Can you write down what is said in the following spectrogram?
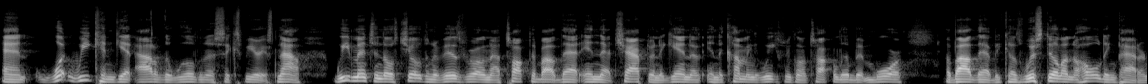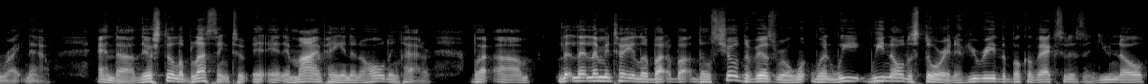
and what we can get out of the wilderness experience. Now, we mentioned those children of Israel, and I talked about that in that chapter. And again, in the coming weeks, we're going to talk a little bit more about that because we're still in the holding pattern right now. And uh, there's still a blessing to, in, in, my opinion, in the holding pattern. But um, let, let, let, me tell you a little bit about those children of Israel. When we we know the story, and if you read the book of Exodus and you know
